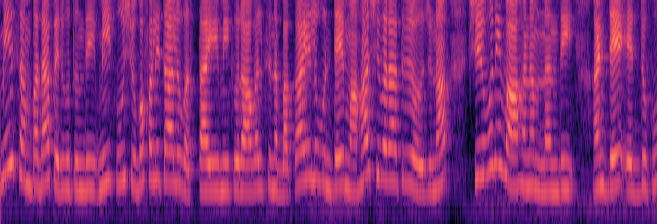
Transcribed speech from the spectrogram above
మీ సంపద పెరుగుతుంది. మీకు శుభ ఫలితాలు వస్తాయి. మీకు రావాల్సిన బకాయిలు ఉంటే మహాశివరాత్రి రోజున శివుని వాహనం నంది అంటే ఎద్దుకు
